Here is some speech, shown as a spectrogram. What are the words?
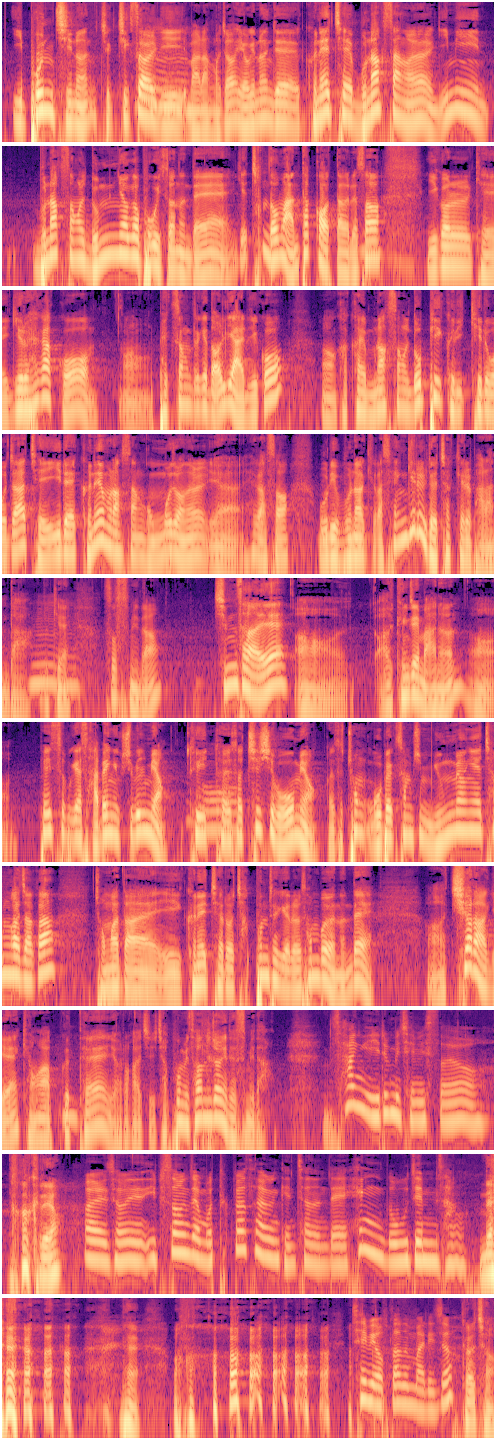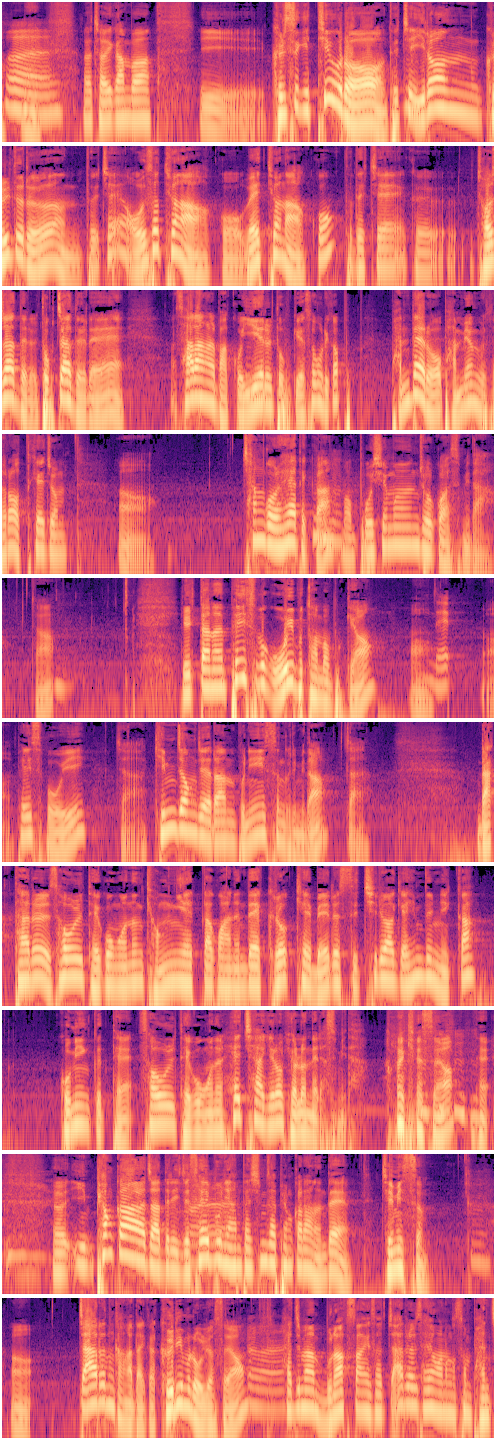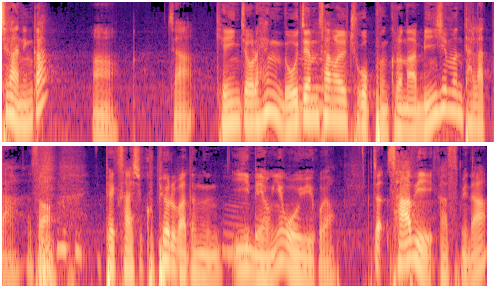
이 본지는 즉 직설이 말한 거죠. 여기는 이제 근해체 문학상을 이미 문학성을 눈여겨 보고 있었는데 이게 참 너무 안타까웠다. 그래서 이거를 계기로 해갖고 어, 백성들에게 널리 알리고 어, 각하의 문학성을 높이 그리, 기르고자 제1회 근해 문학상 공모전을 예, 해가서 우리 문학계가 생기를 되찾기를 바란다 이렇게 음. 썼습니다. 심사에 어, 아주 굉장히 많은 어, 페이스북에 461명, 트위터에서 75명, 그래서 총 536명의 참가자가 저마다 이 근해체로 작품 세계를 선보였는데 어, 치열하게 경합 끝에 여러 가지 작품이 선정이 됐습니다. 상 이름이 재밌어요. 그래요? 아, 저는 입성자 뭐 특별상은 괜찮은데 행 노잼상 네. 네, 재미없다는 말이죠. 그렇죠. 네. 아, 그래서 저희가 한번 이 글쓰기 팁으로 도대체 이런 글들은 도대체 어디서 튀어나왔고 왜 튀어나왔고 도대체 그 저자들 독자들의 사랑을 받고 이해를 돕기 위해서 우리가 반대로 반면 교사를 어떻게 좀 어, 참고를 해야 될까 음. 한번 보시면 좋을 것 같습니다. 자 일단은 페이스북 5위부터 한번 볼게요. 어, 네. 어, 페이스북 5위. 자, 김정재란 분이 쓴 글입니다. 자, 낙타를 서울 대공원은 격리했다고 하는데 그렇게 메르스 치료하기가 힘듭니까? 고민 끝에 서울 대공원을 해체하기로 결론 내렸습니다. 그렇게 했어요. 네. 어, 이 평가자들이 이제 세 분이 한편 심사 평가를 하는데 재밌음. 어, 짤은 강하다. 그러니까 그림을 올렸어요. 아. 하지만 문학상에서 짤을 사용하는 것은 반칙 아닌가? 어. 자, 개인적으로 행 노잼상을 주고픈 그러나 민심은 달랐다. 그래서 149표를 받은 이 내용이 5위고요. 자, 4위 갔습니다.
